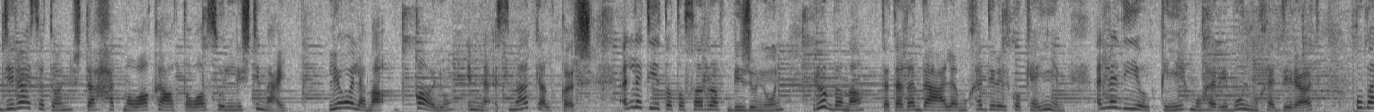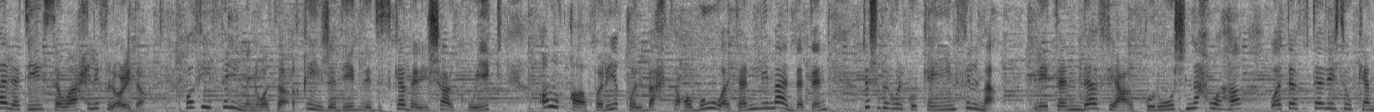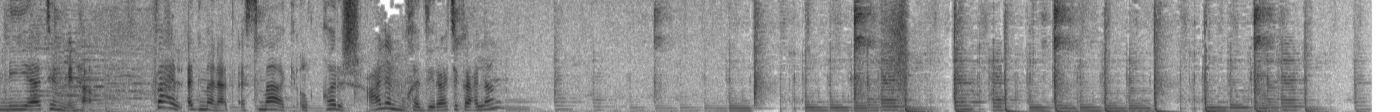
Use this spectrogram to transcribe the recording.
دراسة اجتاحت مواقع التواصل الاجتماعي. لعلماء قالوا إن أسماك القرش التي تتصرف بجنون ربما تتغذى على مخدر الكوكايين الذي يلقيه مهربو المخدرات قبالة سواحل فلوريدا. وفي فيلم وثائقي جديد لديسكفري شارك ويك ألقى فريق البحث عبوة لمادة تشبه الكوكايين في الماء لتندفع القروش نحوها وتفترس كميات منها. فهل أدمنت أسماك القرش على المخدرات فعلاً؟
